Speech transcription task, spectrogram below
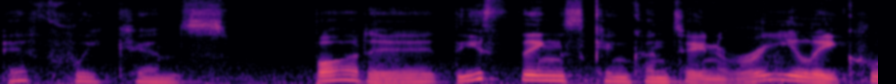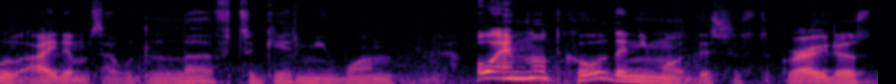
if we can spot it. These things can contain really cool items. I would love to get me one. Oh, I'm not cold anymore. This is the greatest.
